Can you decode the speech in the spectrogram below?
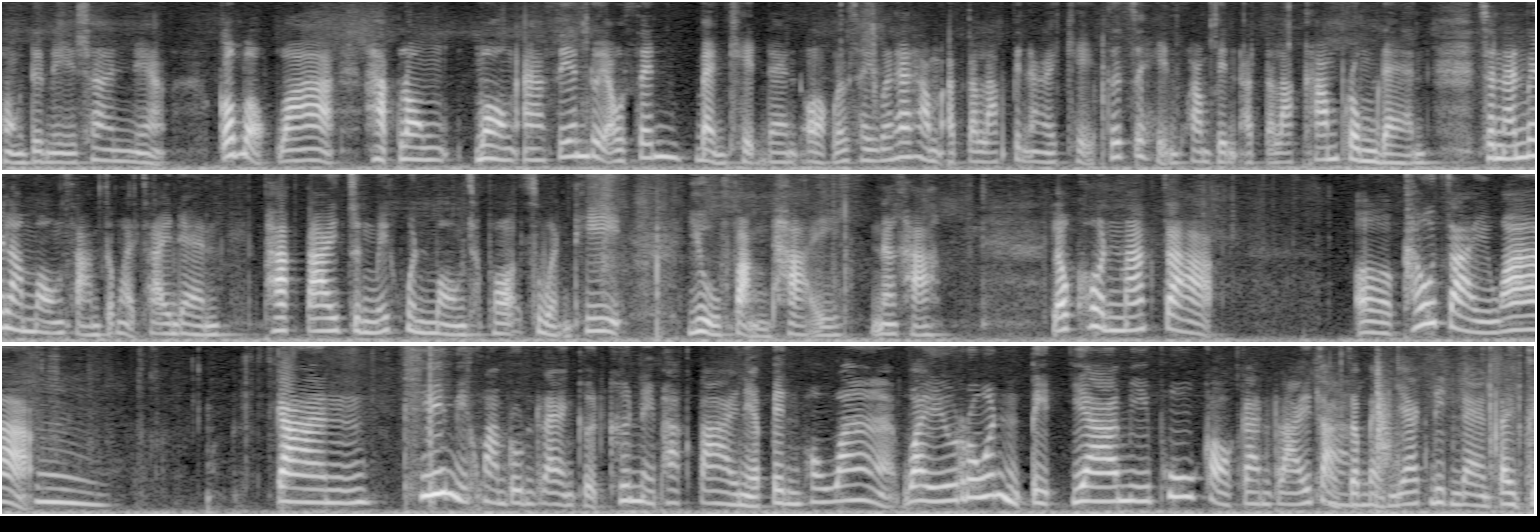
ของ The Nation เนี่ยก็บอกว่าหากลองมองอาเซียนโดยเอาเส้นแบ่งเขตแดนออก แล้วใช้วัฒนธรรมอัตลักษณ์เป็นอาณาเขต ก็จะเห็นความเป็นอัตลักษณ์ข้ามพรมแดน ฉะนั้นเวลามอง 3 จังหวัดชายแดน ภาคใต้จึงไม่ควรมองเฉพาะส่วนที่อยู่ฝั่งไทยนะคะ แล้วคนมักจะเอ่อเข้าใจว่าอืม การที่มีความรุนแรงเกิดขึ้นในภาคใต้เนี่ยเป็นเพราะว่าวัยรุ่นติดยามีผู้ก่อการร้ายจากค่ะจะแบ่งแยกดินแดนแต่จ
